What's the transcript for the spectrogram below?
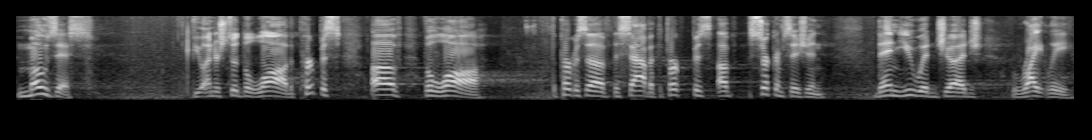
Moses, if you understood the law, the purpose of the law, the purpose of the Sabbath, the purpose of circumcision, then you would judge rightly.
